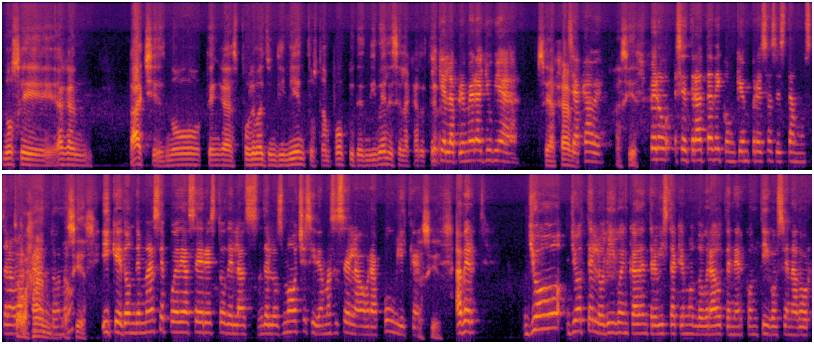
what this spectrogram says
no se hagan baches, no tengas problemas de hundimientos tampoco y desniveles en la carretera. Y que la primera lluvia se acabe. Se acabe. Así es. Pero se trata de con qué empresas estamos trabajando, ¿no? Así es. Y que donde más se puede hacer esto de, las, de los moches y demás es en la obra pública. Así es. A ver, yo, yo te lo digo en cada entrevista que hemos logrado tener contigo, senador.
